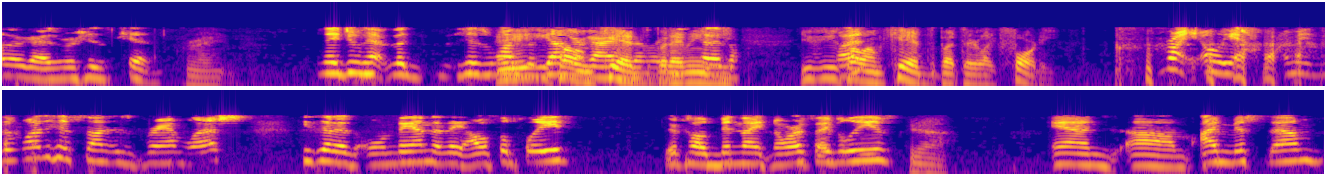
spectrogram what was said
other guys were his kids. Right. They do have the his one, the you younger guy. kids, but I mean, you, you What? call them kids, but they're like forty. Right. Oh yeah. I mean, the one his son is Grahame Lesh. He's got his own band that they also played. They're called Midnight North, I believe. yeah. And um, I missed them.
